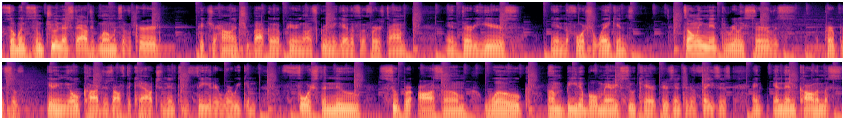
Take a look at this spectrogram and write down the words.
So, when some true nostalgic moments have occurred, Picture Han and Chewbacca appearing on screen together for the first time in 30 years in The Force Awakens. It's only meant to really serve as a purpose of getting the old codgers off the couch and into the theater where we can force the new, super awesome, woke, unbeatable Mary Sue characters into the faces and, and then call them mis-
